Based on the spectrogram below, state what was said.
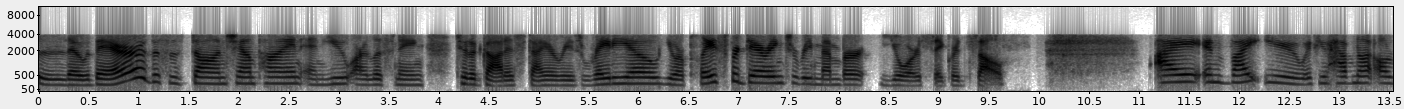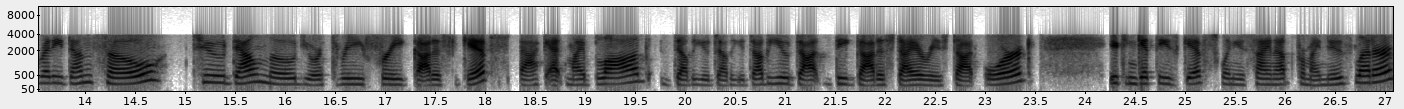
Hello there. This is Dawn Champagne, and you are listening to the Goddess Diaries Radio, your place for daring to remember your sacred self. I invite you, if you have not already done so, to download your three free goddess gifts back at my blog, www.thegoddessdiaries.org. You can get these gifts when you sign up for my newsletter.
